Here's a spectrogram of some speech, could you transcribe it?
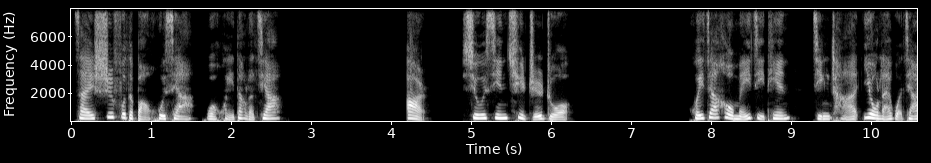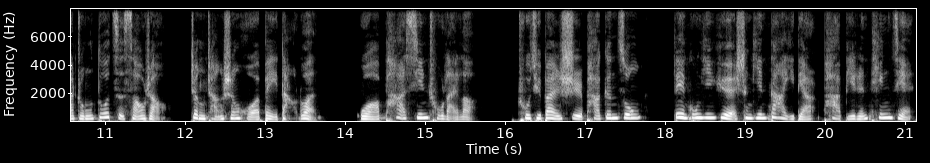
在师傅的保护下，我回到了家。二，修心去执着。回家后没几天，警察又来我家中多次骚扰。正常生活被打乱，我怕心出来了。出去办事怕跟踪，练功音乐声音大一点，怕别人听见，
